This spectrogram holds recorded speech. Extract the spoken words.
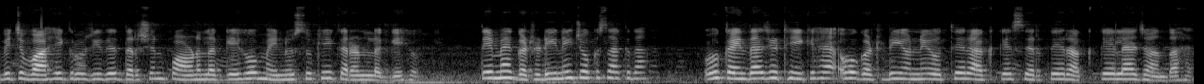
ਵਿੱਚ ਵਾਹਿਗੁਰੂ ਜੀ ਦੇ ਦਰਸ਼ਨ ਪਾਉਣ ਲੱਗੇ ਹੋ, ਮੈਨੂੰ ਸੁਖੀ ਕਰਨ ਲੱਗੇ ਹੋ, ਤੇ ਮੈਂ ਗਠੜੀ ਨਹੀਂ ਚੁੱਕ ਸਕਦਾ। ਉਹ ਕਹਿੰਦਾ, ਜੀ ਠੀਕ ਹੈ, ਉਹ ਗਠੜੀ ਉਹਨੇ ਉੱਥੇ ਰੱਖ ਕੇ, ਸਿਰ ਤੇ ਰੱਖ ਕੇ ਲੈ ਜਾਂਦਾ ਹੈ।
